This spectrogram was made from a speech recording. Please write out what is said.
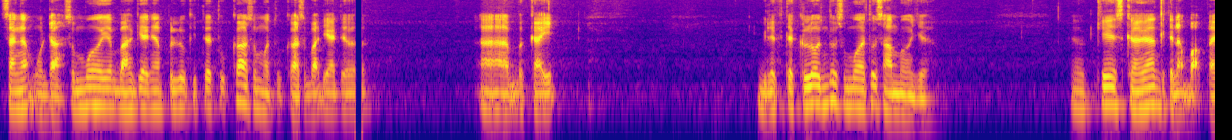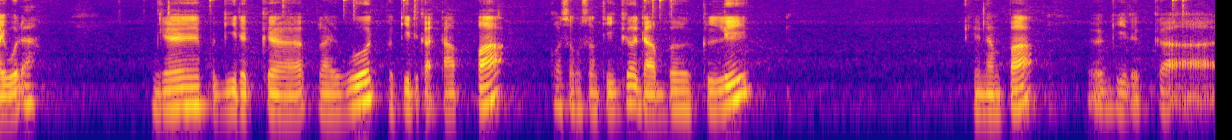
sangat mudah semua yang bahagian yang perlu kita tukar semua tukar sebab dia ada uh, berkait bila kita clone tu semua tu sama je Okey, sekarang kita nak buat plywood lah. Okey, pergi dekat plywood, pergi dekat tapak 003 double click. Okey, nampak? Pergi dekat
